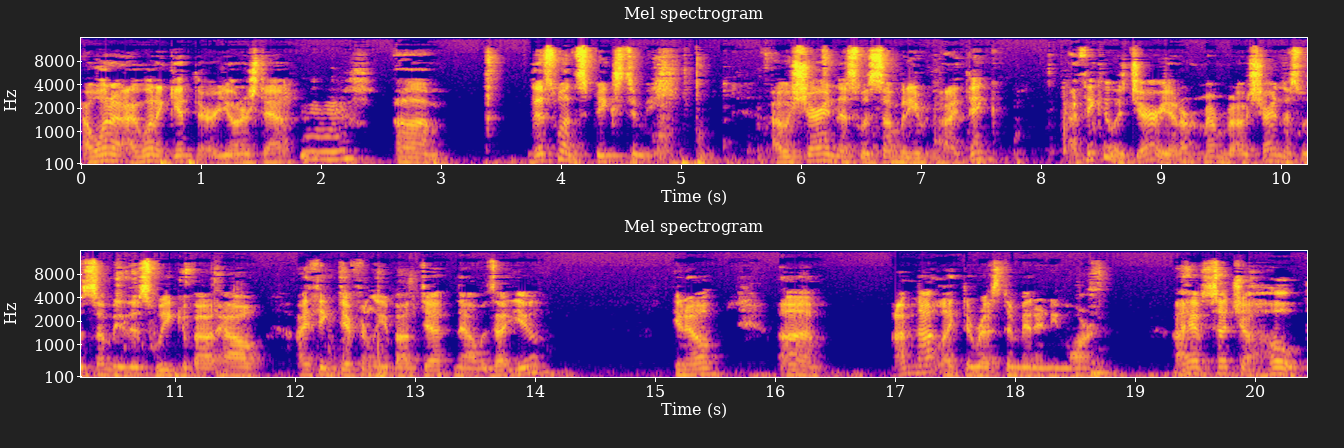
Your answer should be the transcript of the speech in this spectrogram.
I want to I want to get there. You understand? Mhm. Um, this one speaks to me. I was sharing this with somebody. I think I think it was Jerry. I don't remember. I was sharing this with somebody this week about how I think differently about death now. Was that you? You know, um, I'm not like the rest of men anymore. I have such a hope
